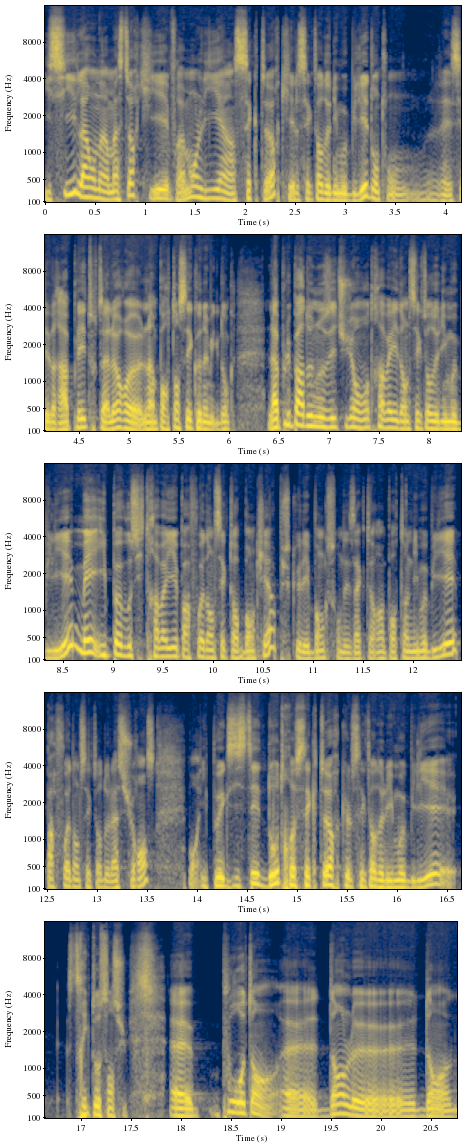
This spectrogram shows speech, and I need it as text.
Ici, là, on a un master qui est vraiment lié à un secteur, qui est le secteur de l'immobilier, dont on a essayé de rappeler tout à l'heure euh, l'importance économique. Donc, la plupart de nos étudiants vont travailler dans le secteur de l'immobilier, mais ils peuvent aussi travailler parfois dans le secteur bancaire, puisque les banques sont des acteurs importants de l'immobilier, parfois dans le secteur de l'assurance. Bon, il peut exister d'autres secteurs que le secteur de l'immobilier immobilier stricto sensu. Euh, pour autant, euh, dans, le, dans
